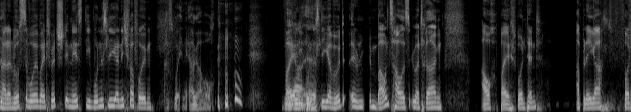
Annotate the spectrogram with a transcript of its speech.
Na, dann wirst du wohl bei Twitch demnächst die Bundesliga nicht verfolgen. Ach so, ein Ärger aber auch. Weil Ja, die äh, Bundesliga wird im, im Bounce-Haus übertragen. Auch bei Spontent. Ableger von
